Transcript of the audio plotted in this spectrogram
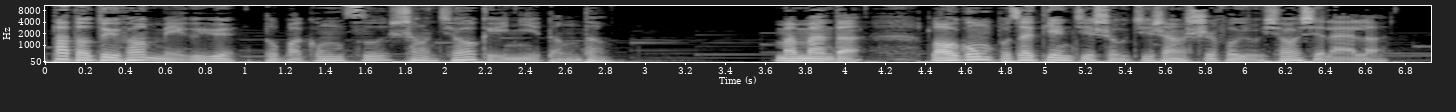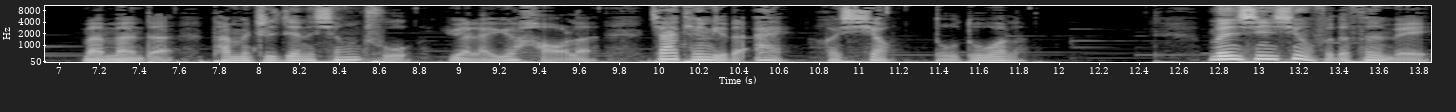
大到对方每个月都把工资上交给你等等。慢慢的，老公不再惦记手机上是否有消息来了。慢慢的，他们之间的相处越来越好了，家庭里的爱和笑都多了，温馨幸福的氛围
